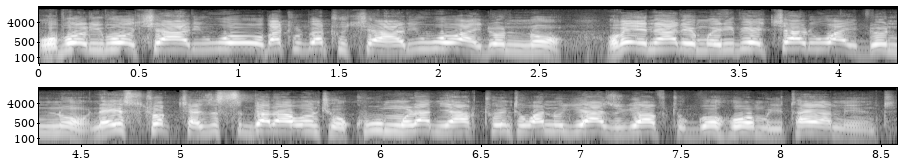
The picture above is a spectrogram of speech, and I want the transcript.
oba oliba okyaliwo oba tuliba tukyaliwo i don't know. Oba enalemu eriba ekyaliwo i don't know. Naye structure zisigalawo nti okuwumula myaka 21 years you have to go home retirement.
